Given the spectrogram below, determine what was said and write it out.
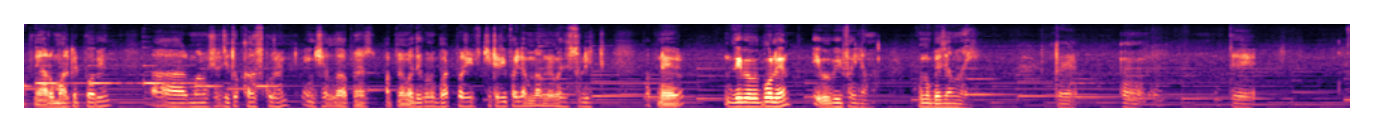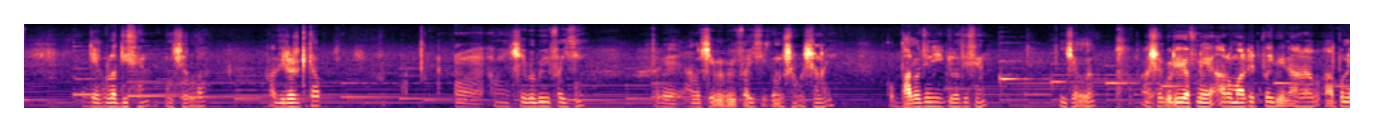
আপনি আরও মার্কেট পাবেন। আর মানুষের যেহেতু কাজ করেন, ইনশাল্লাহ আপনার আপনার মাঝে কোনো বাটপাড়ি চিটারি পাইলাম না, আপনার মাঝে সলিড আপনি যেভাবে বলেন, এভাবেই পাইলাম, কোনো বেজাল নাই। তো যেগুলো দিছেন, ইনশাল্লাহ, হাজিরার কিতাব আমি সেভাবেই পাইছি। তবে আমি সেভাবেই পাইছি, কোনো সমস্যা নাই। খুব ভালো জিনিসগুলো দিছেন, ইনশাল্লাহ। আশা করি আপনি আরও মার্কেট পাইবেন, আর আপনি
